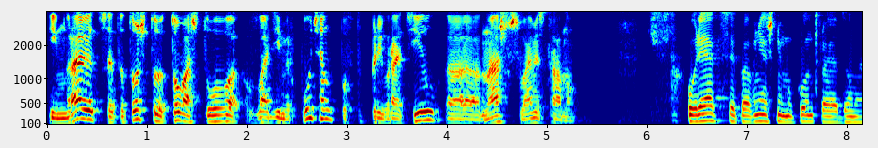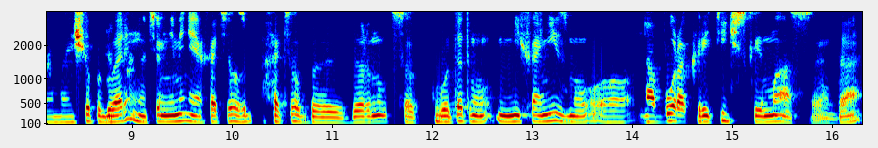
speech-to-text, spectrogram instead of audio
им нравятся. Это то, что, то во что Владимир Путин превратил э, нашу с вами страну. О реакции по внешнему контуру, я думаю, мы еще поговорим, но тем не менее я хотел, хотел бы вернуться к вот этому механизму набора критической массы. Да?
